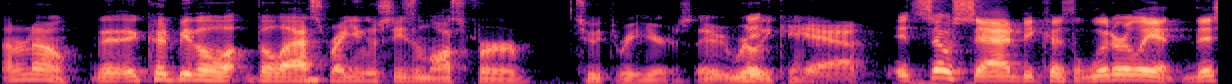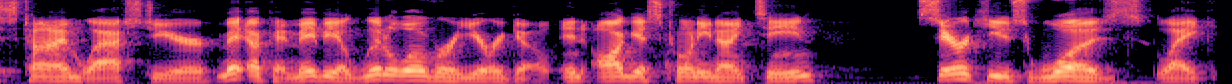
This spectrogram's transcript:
I don't know. It could be the the last regular season loss for two three years. It really It- can. Yeah, it's so sad because literally at this time last year, may, okay, maybe a little over a year ago, in August 2019, Syracuse was like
